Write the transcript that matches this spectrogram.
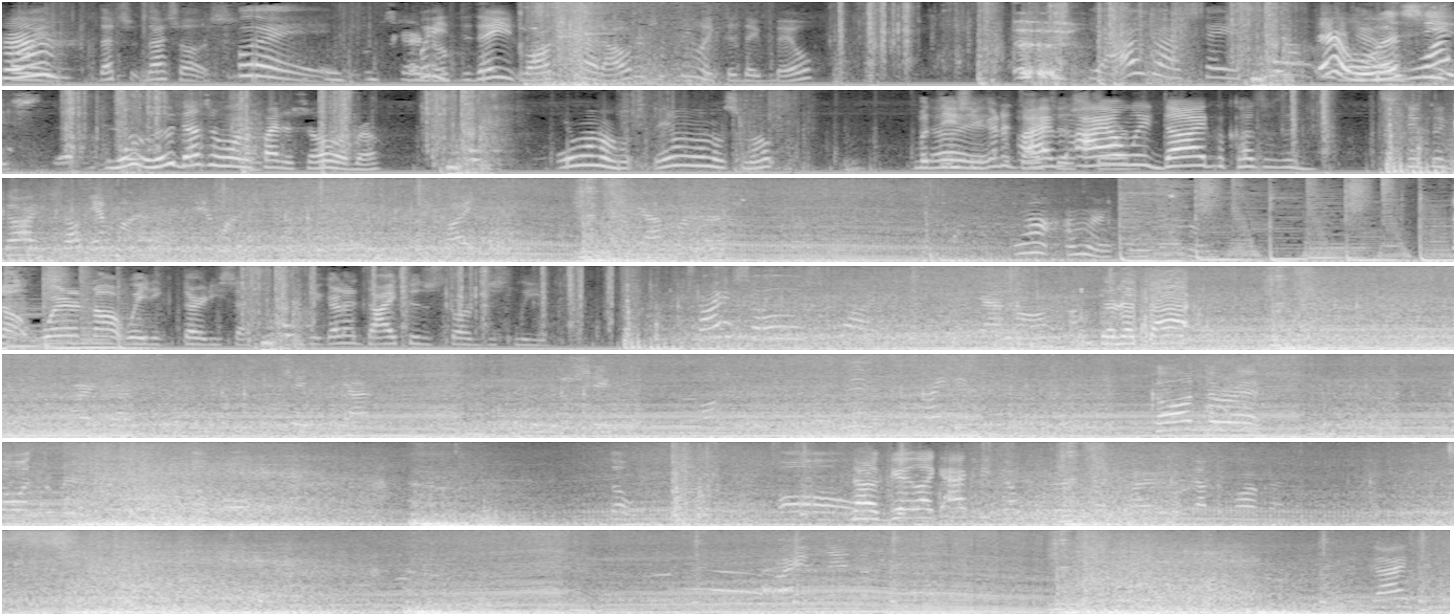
Huh? Oh, wait, that's that's us. Wait. I'm scared Wait, now. did they launch that out or something? Like, did they bail? Yeah, I was gonna say. if you don't They're wussies. Who, who doesn't want to fight a solo, bro? They want to. They don't want to smoke. But No, these are gonna die. I, to I storm. only died because of the stupid guy shot me. Am I? Am I? Like, Yeah, I'm not. Yeah, I'm not. It's fine. not waiting 30 seconds. If you're gonna die to the storm, just leave. Try solo squad. Yeah, no, I'm good at that. Alright, guys. Shake the gas. I'm gonna shake it. Try it. Go on the rift. Go at the rim. No ball. No. Oh. No, get like actually jump the rift. Like I got the progress. Try and land on your The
